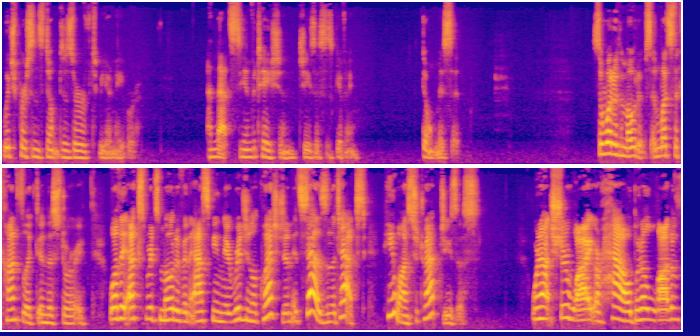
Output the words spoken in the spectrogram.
which persons don't deserve to be our neighbor. And that's the invitation Jesus is giving. Don't miss it. So, what are the motives and what's the conflict in this story? Well, the expert's motive in asking the original question, it says in the text, he wants to trap Jesus. We're not sure why or how, but a lot of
